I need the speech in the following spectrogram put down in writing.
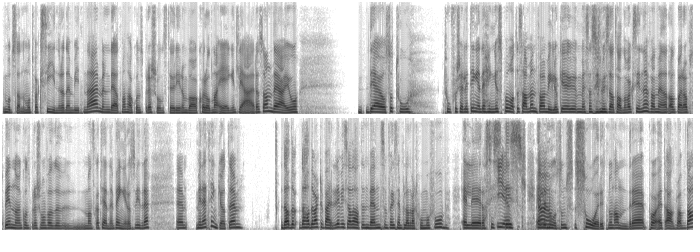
motstander mot vaksiner og den biten der, men det at man har konspirasjonsteorier om hva korona egentlig er og sånn, det er jo Det er jo også to To forskjellige ting. Det henger jo på en måte sammen, for han vil jo ikke mest sannsynligvis da ta noen vaksine. For han mener at alt bare er oppspinn og en konspirasjon for at man skal tjene penger osv. Um, men jeg tenker jo at det, det hadde, det hadde vært verre hvis jeg hadde hatt en venn som for hadde vært homofob eller rasistisk. Yes. Eller ja. noe som såret noen andre på et annet plan. Da,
